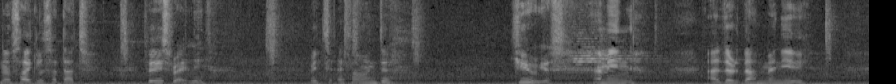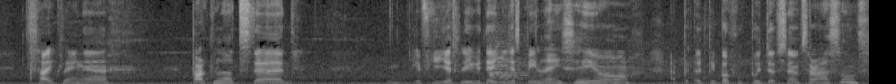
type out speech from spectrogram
No cyclists attached to this railing. Which I found uh, curious. I mean, are there that many cycling uh, parking lots that if you just leave it there, you're just being lazy, or uh, pe- are uh, people who put themselves are assholes?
